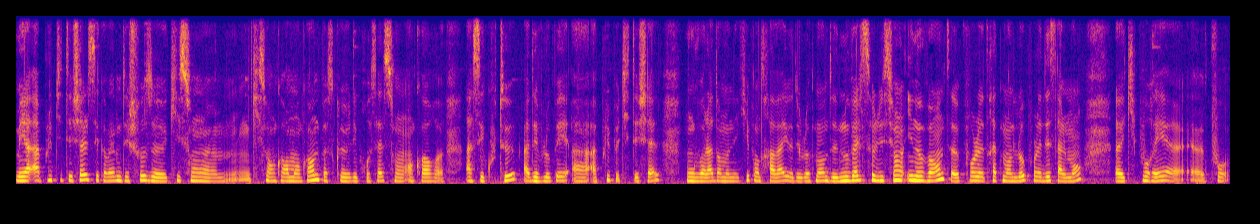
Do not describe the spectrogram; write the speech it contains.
Mais à, plus petite échelle, c'est quand même des choses euh, qui sont, euh, qui sont encore manquantes parce que les process sont encore assez coûteux à développer à, plus petite échelle. Donc voilà, dans mon équipe, on travaille au développement de nouvelles solutions innovantes pour le traitement de l'eau, pour le dessalement, qui pourraient pour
